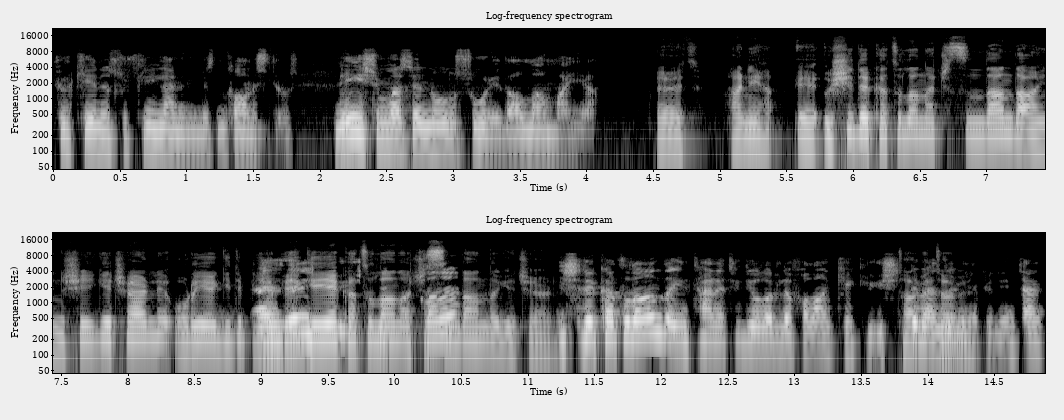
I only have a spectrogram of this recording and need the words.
Türkiye'nin suçlu ilan edilmesini falan istiyoruz. Ne işin var senin oğlun Suriye'de Allah'ın manyağı. Evet. Hani e, IŞİD'e katılan açısından da aynı şey geçerli. Oraya gidip Benzeri YPG'ye işte, katılan IŞİD'e açısından da geçerli. İşte katılanın da internet videolarıyla falan kekliyor. İşte Tabii, benzerini tabii. yapıyordu. İnternet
